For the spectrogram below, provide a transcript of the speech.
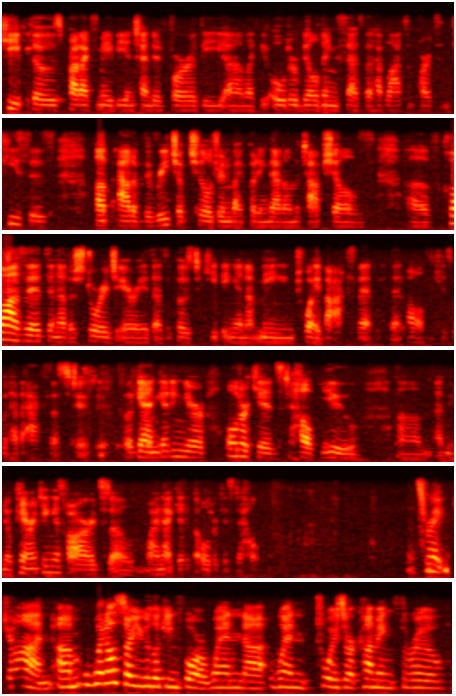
keep those products maybe intended for the uh, like the older building sets that have lots of parts and pieces up out of the reach of children by putting that on the top shelves of closets and other storage areas as opposed to keeping in a main toy box that, that all the kids would have access to. So again, getting your older kids to help you. Um, I mean, you know, parenting is hard, so why not get the older kids to help? That's right, John. Um, what else are you looking for when uh, when toys are coming through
